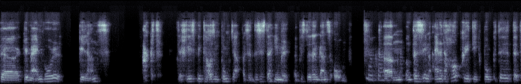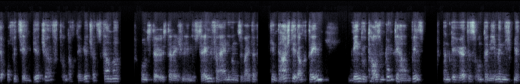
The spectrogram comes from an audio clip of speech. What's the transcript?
der Gemeinwohlbilanzakt, der schließt mit 1000 Punkte ab. Also das ist der Himmel. Da bist du dann ganz oben. Okay. Ähm, und das ist eben einer der Hauptkritikpunkte der, der offiziellen Wirtschaft und auch der Wirtschaftskammer und der österreichischen industriellen Vereinigung und so weiter. Denn da steht auch drin, wenn du 1000 Punkte haben willst, dann gehört das Unternehmen nicht mehr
